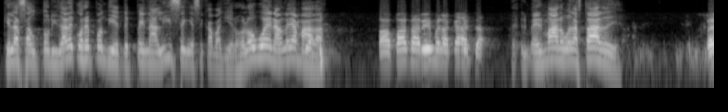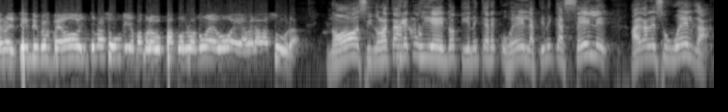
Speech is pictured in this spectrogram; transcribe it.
que las autoridades correspondientes penalicen ese caballero. Hello, buena, una llamada. Papá Tarima en la casa. Hermano, buenas tardes. Pero el síndico es peor. Tú no has subido para, Pueblo Nuevo eh, a ver la basura. No, si no la están recogiendo, tienen que recogerla. Tienen que hacerle, háganle su huelga.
